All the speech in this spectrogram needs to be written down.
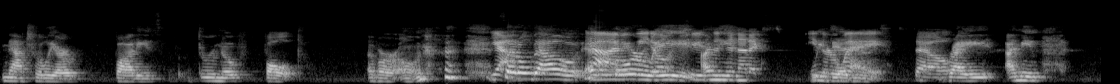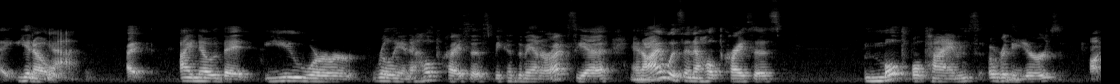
naturally our bodies, through no fault of our own, Yeah. settled out Yeah. at I a mean, lower we don't choose I the mean, genetics we either way. So. right? I mean, you know, Yeah. I know that you were really in a health crisis because of anorexia, and Mhm. I was in a health crisis multiple times over the years on,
